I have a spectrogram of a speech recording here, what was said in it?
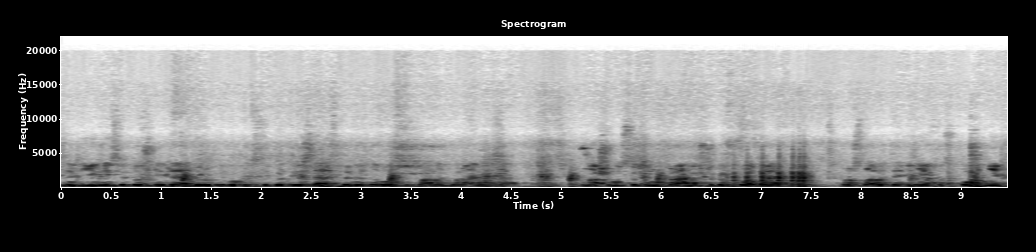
недільний святочний день, дорогі во Христі, брати і сестри, ми знову з вами збираємося в нашому святому храмі, щоб вкотре прославити ім'я Господнє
